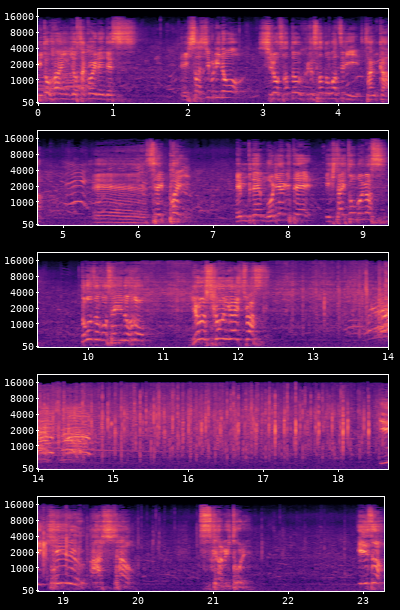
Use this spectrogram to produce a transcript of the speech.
水戸藩よさこい連です、えー、久しぶりの城里ふるさと祭り参加、えー、精一杯演舞で盛り上げていきたいと思います。どうぞご声援のほどよろしくお願いします。生きる明日をつかみ取れ。いざ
